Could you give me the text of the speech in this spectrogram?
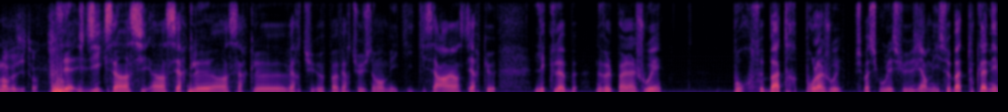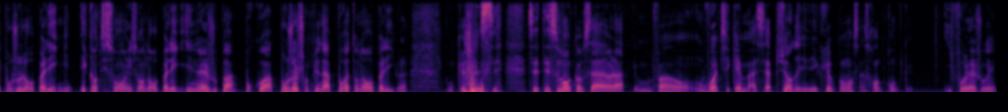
non, vas-y, toi. Je dis que c'est un, un, cercle, un cercle vertueux, pas vertueux justement, mais qui, qui sert à rien. C'est-à-dire que les clubs ne veulent pas la jouer, pour se battre pour la jouer. Je sais pas que vous voulez ce que je veux dire, mais ils se battent toute l'année pour jouer l'Europa League et quand ils sont, ils sont en Europa League, ils ne la jouent pas. Pourquoi? Pour jouer le championnat, pour être en Europa League. Voilà. Donc euh, c'était souvent comme ça. Voilà. Enfin, on voit que c'est quand même assez absurde et les clubs commencent à se rendre compte qu'il faut la jouer.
